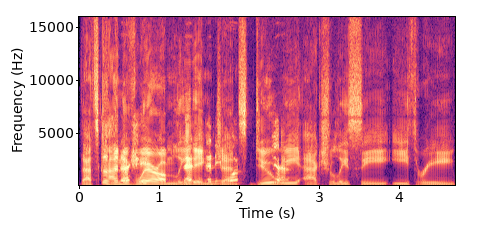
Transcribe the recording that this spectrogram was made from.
That's Does it kind of where I'm leading, gents. Do Yeah. we actually see E3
